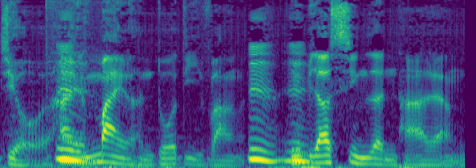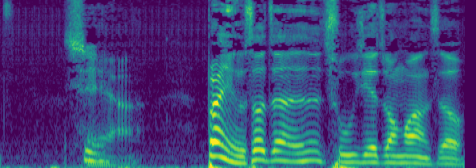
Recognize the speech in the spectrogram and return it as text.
久了，它也嗯卖了很多地方了，嗯嗯，你比较信任它这样子。是呀啊，不然有时候真的是出一些状况的时候，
